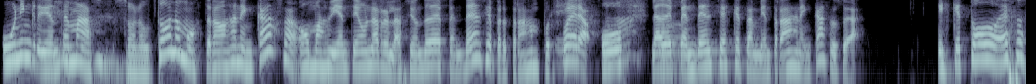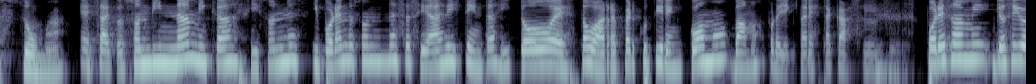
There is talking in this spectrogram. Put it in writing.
un ingrediente más, ¿son autónomos, trabajan en casa o más bien tienen una relación de dependencia pero trabajan por fuera o la dependencia es que también trabajan en casa? O sea, es que todo eso suma. Exacto, son dinámicas y, son, y por ende son necesidades distintas y todo esto va a repercutir en cómo vamos a proyectar esta casa. Por eso a mí, yo sigo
